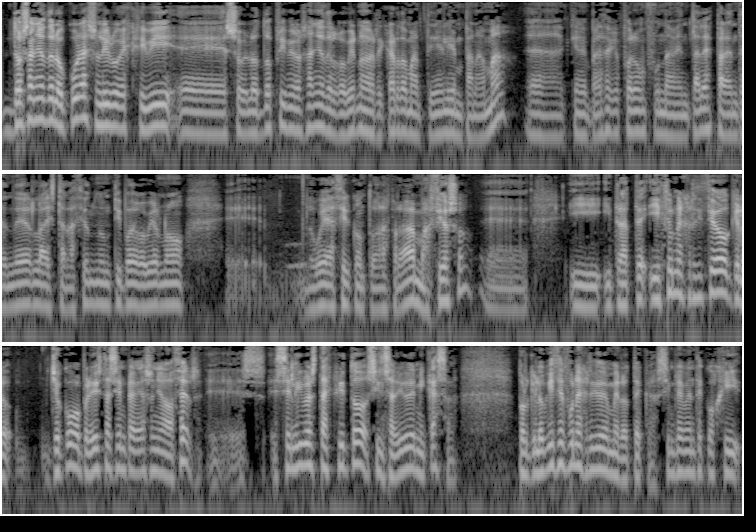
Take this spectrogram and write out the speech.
dos años de locura es un libro que escribí eh, sobre los dos primeros años del gobierno de Ricardo Martinelli en Panamá, que me parece que fueron fundamentales para entender la instalación de un tipo de gobierno lo voy a decir con todas las palabras, mafioso, eh, y, traté, hice un ejercicio que yo como periodista siempre había soñado hacer. ese libro está escrito sin salir de mi casa, porque lo que hice fue un ejercicio de meroteca. Simplemente cogí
